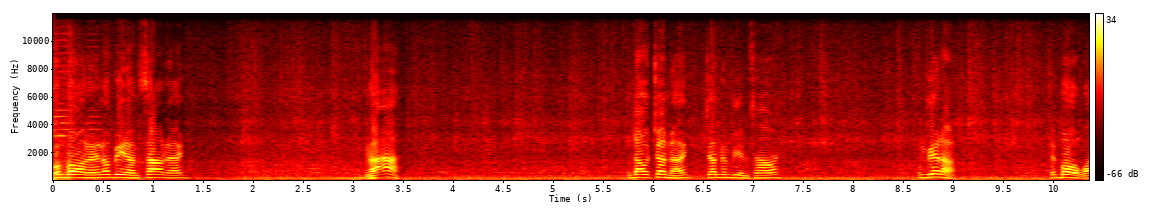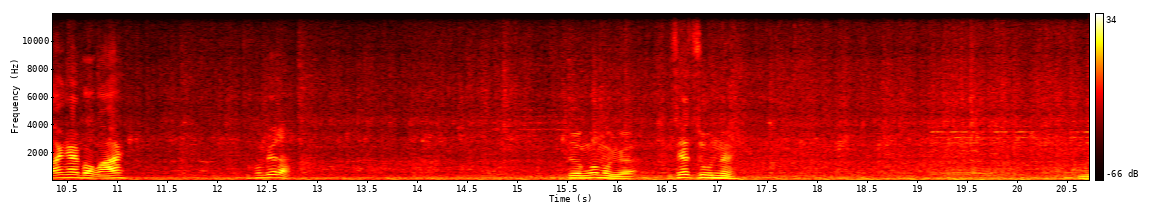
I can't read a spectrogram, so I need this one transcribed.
Con bò này nó bị làm sao này anh? Ngã à? Đau chân hả anh? Chân nó bị làm sao ấy? Không biết à? Thế bò của anh hay bò của ai? Không biết à? Thương quá mọi người ạ Rét run này. Một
